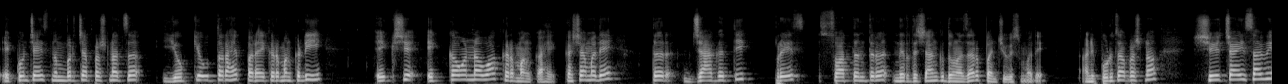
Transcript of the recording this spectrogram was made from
एकोणचाळीस नंबरच्या प्रश्नाचं योग्य उत्तर आहे. पर्याय क्रमांक डी एकशे एक्कावन्नावा क्रमांक आहे. कशामध्ये? तर जागतिक प्रेस स्वातंत्र्य निर्देशांक दोन हजार पंचवीसमध्ये. आणि पुढचा प्रश्न शेहेचाळीसावी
